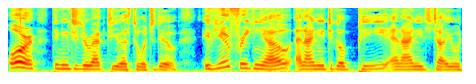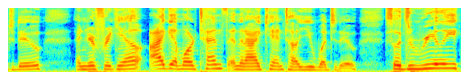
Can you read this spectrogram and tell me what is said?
or they need to direct you as to what to do. If you're freaking out and I need to go pee and I need to tell you what to do, and you're freaking out, I get more tense and then I can't tell you what to do. So it's really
